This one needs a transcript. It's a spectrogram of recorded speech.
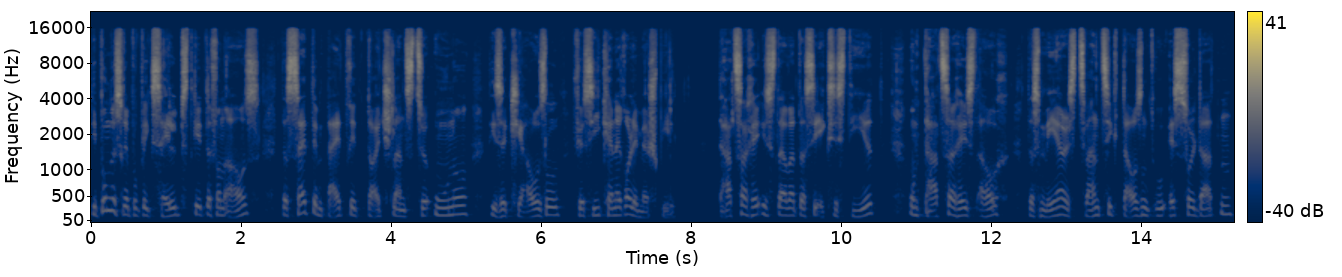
Die Bundesrepublik selbst geht davon aus, dass seit dem Beitritt Deutschlands zur UNO diese Klausel für sie keine Rolle mehr spielt. Tatsache ist aber, dass sie existiert und Tatsache ist auch, dass mehr als 20.000 US-Soldaten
